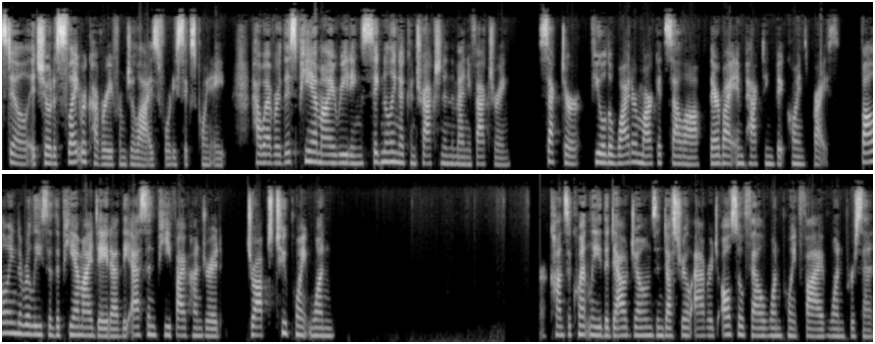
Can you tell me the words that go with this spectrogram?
Still, it showed a slight recovery from July's 46.8. However, this PMI reading signaling a contraction in the manufacturing sector fueled a wider market sell-off, thereby impacting Bitcoin's price. Following the release of the PMI data, the S&P 500 dropped 2.1 Consequently, the Dow Jones Industrial Average also fell 1.51%.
